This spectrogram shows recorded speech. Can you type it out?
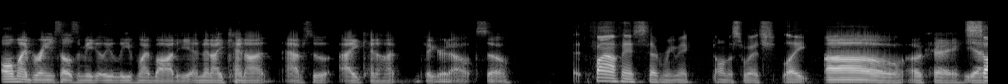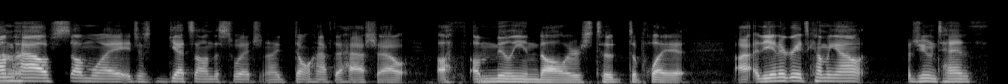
all my brain cells immediately leave my body, and then I cannot absolute I cannot figure it out. So Final Fantasy VII remake on the Switch. Like oh okay yeah no, somehow, some way, it just gets on the Switch, and I don't have to hash out a, a million dollars to to play it. I, the Intergrade's coming out June 10th.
